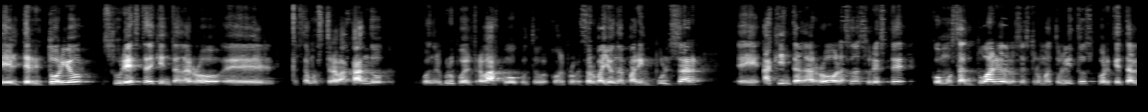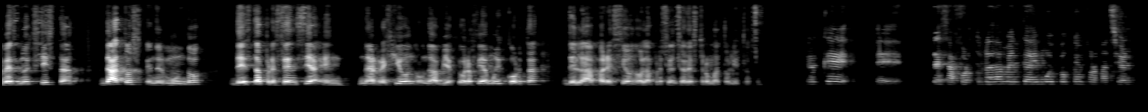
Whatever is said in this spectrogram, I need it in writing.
el territorio sureste de Quintana Roo. estamos trabajando con el grupo del trabajo, con, el profesor Bayona, para impulsar eh, a Quintana Roo, la zona sureste, como santuario de los estromatolitos, porque tal vez no exista datos en el mundo de esta presencia en una región o una biogeografía muy corta de la aparición o la presencia de estromatolitos. Creo que eh, desafortunadamente hay muy poca información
